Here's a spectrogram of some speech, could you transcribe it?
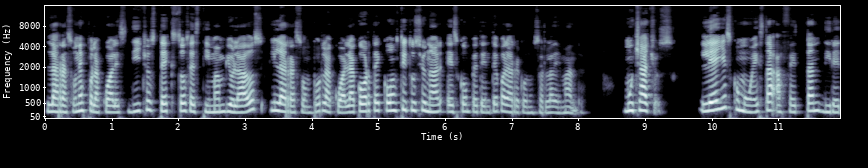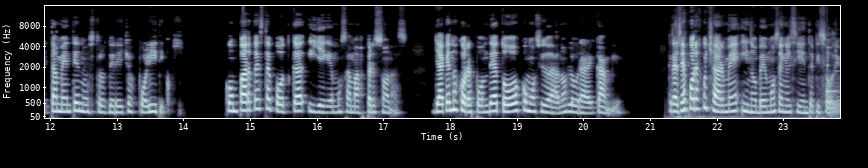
las razones por las cuales dichos textos se estiman violados y la razón por la cual la Corte Constitucional es competente para reconocer la demanda. Muchachos, Leyes como esta afectan directamente nuestros derechos políticos. Comparte este podcast y lleguemos a más personas, ya que nos corresponde a todos como ciudadanos lograr el cambio. Gracias por escucharme y nos vemos en el siguiente episodio.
